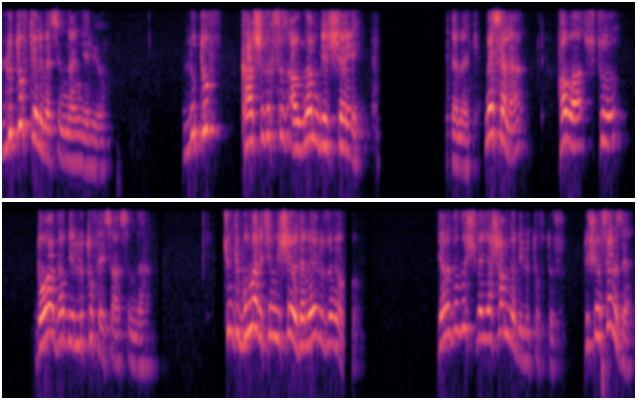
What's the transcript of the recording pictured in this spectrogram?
lütuf kelimesinden geliyor. Lütuf karşılıksız alınan bir şey demek. Mesela hava, su, doğa da bir lütuf esasında. Çünkü bunlar için bir şey ödemeye lüzum yok. Yaratılış ve yaşam da bir lütuftur. Düşünsenize.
